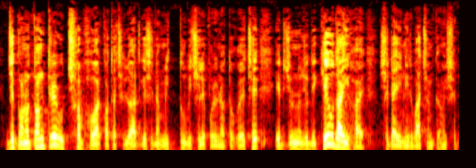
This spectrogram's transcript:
যে গণতন্ত্রের উৎসব হওয়ার কথা ছিল, আজকে সেটা মৃত্যু মিছিলে পরিণত হয়েছে। এর জন্য যদি কেউ দায়ী হয়, সেটা এই নির্বাচন কমিশন।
